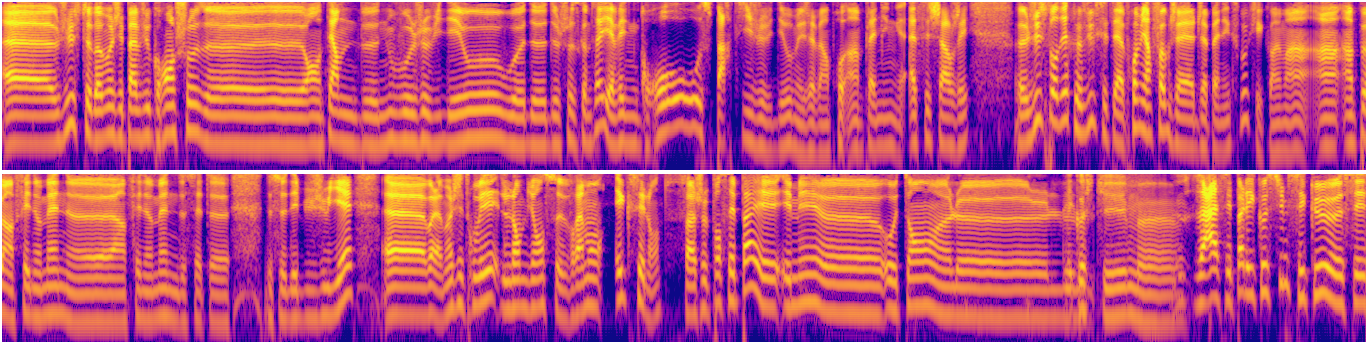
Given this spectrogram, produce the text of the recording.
Euh, juste bah moi j'ai pas vu grand chose en termes de nouveaux jeux vidéo ou euh, de, de choses comme ça. Il y avait une grosse partie jeux vidéo mais j'avais un, planning assez chargé. Euh, juste pour dire que vu que c'était la première fois que j'allais à Japan Expo qui est quand même un, un, un peu un phénomène euh, un phénomène de cette de ce début juillet. Voilà moi j'ai trouvé l'ambiance vraiment excellente. Enfin je pensais pas a- aimer autant le, le- Les costumes. ah, c'est pas les costumes, c'est que c'est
